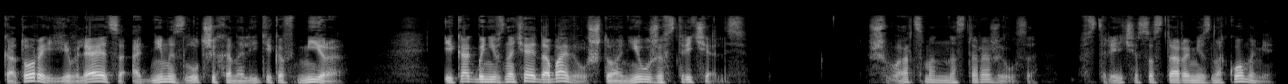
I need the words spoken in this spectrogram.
который является одним из лучших аналитиков мира. И как бы невзначай добавил, что они уже встречались. Шварцман насторожился. Встреча со старыми знакомыми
